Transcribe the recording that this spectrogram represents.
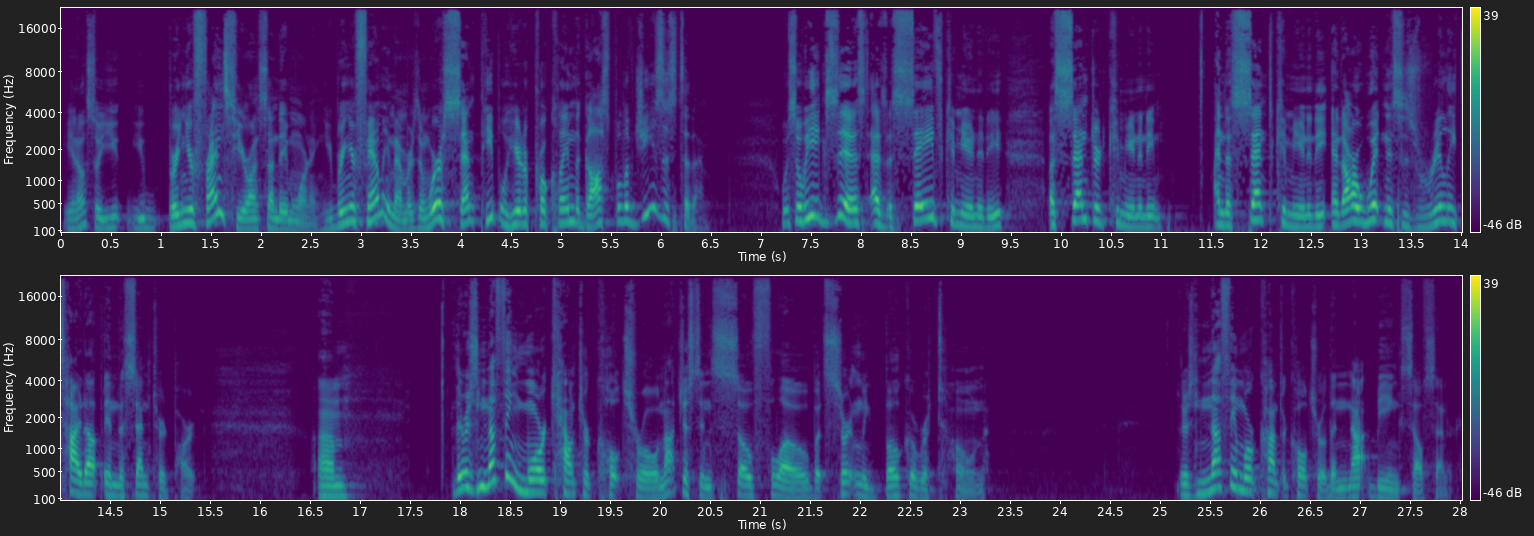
You know, so you, you bring your friends here on Sunday morning, you bring your family members, and we're sent people here to proclaim the gospel of Jesus to them. So we exist as a saved community, a centered community, and a sent community, and our witness is really tied up in the centered part. Um, there is nothing more countercultural, not just in SoFlo, but certainly Boca Raton. There's nothing more countercultural than not being self centered.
